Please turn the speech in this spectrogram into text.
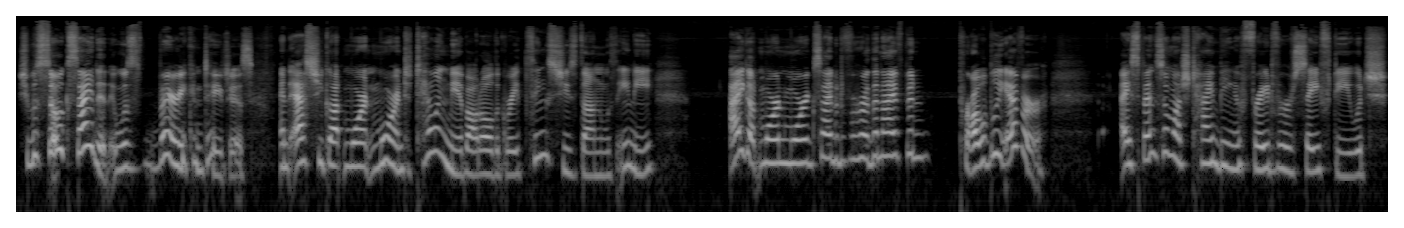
She was so excited, it was very contagious. And as she got more and more into telling me about all the great things she's done with Innie, I got more and more excited for her than I've been probably ever. I spent so much time being afraid for her safety, which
